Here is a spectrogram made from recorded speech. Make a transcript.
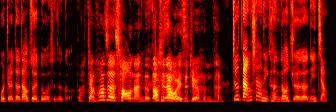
我觉得得到最多的是这个。对啊，讲话真的超难的，到现在我也是觉得很难。就当下你可能都觉得你讲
